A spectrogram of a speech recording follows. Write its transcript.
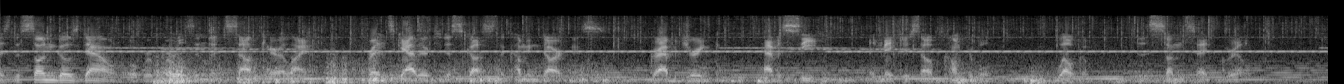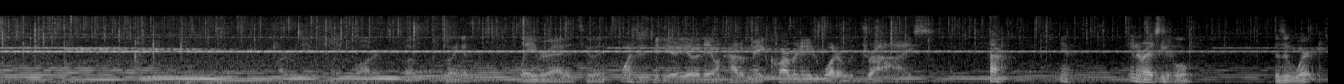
As the sun goes down over Murrells Inlet, South Carolina, friends gather to discuss the coming darkness. Grab a drink, have a seat, and make yourself comfortable. Welcome to the Sunset Grill. Carbonated water. But like a flavor added to it. I watched this video the other day on how to make carbonated water with dry ice. Huh. Yeah, interesting. cool. Does it work?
